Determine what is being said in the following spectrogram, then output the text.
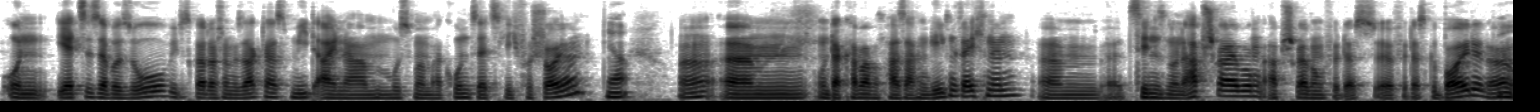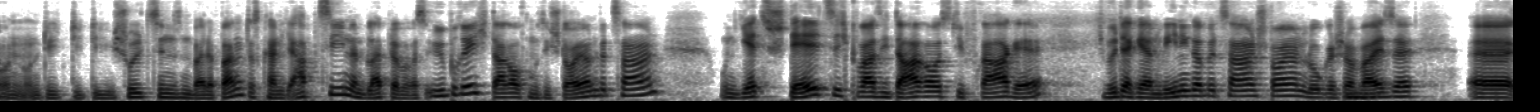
Und jetzt ist aber so, wie du es gerade auch schon gesagt hast, Mieteinnahmen muss man mal grundsätzlich versteuern. Ja. Ja, ähm, und da kann man ein paar Sachen gegenrechnen. Ähm, Zinsen und Abschreibung. Abschreibung für das, äh, für das Gebäude ne? ja. und, und die, die, die Schuldzinsen bei der Bank, das kann ich abziehen, dann bleibt aber was übrig. Darauf muss ich Steuern bezahlen. Und jetzt stellt sich quasi daraus die Frage, ich würde ja gern weniger bezahlen, Steuern, logischerweise. Mhm. Äh,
